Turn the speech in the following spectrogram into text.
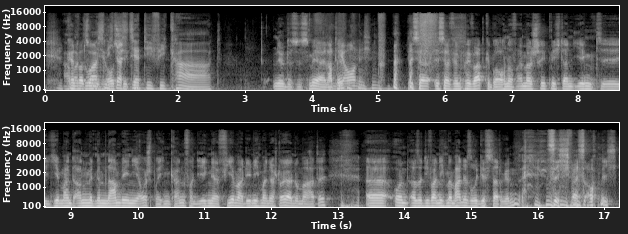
aber du hast nicht das Zertifikat. Ja, das ist mehr. Haben die auch nicht. Ist ja, ist ja für den Privatgebrauch. Und auf einmal schrieb mich dann irgendjemand an mit einem Namen, den ich nicht aussprechen kann, von irgendeiner Firma, die nicht mal eine Steuernummer hatte. äh, und also die war nicht mehr im Handelsregister drin. ich weiß auch nicht.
